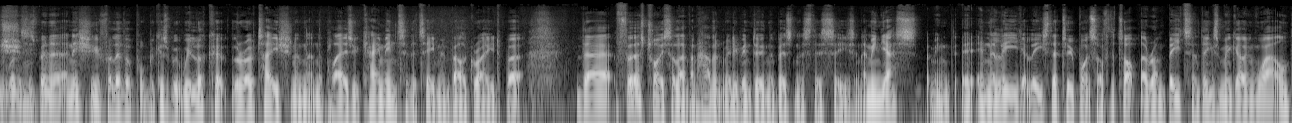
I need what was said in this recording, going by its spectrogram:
Sturridge? well, this has been an issue for Liverpool because we, we look at the rotation and, and the players who came into the team in Belgrade, but their first choice 11 haven't really been doing the business this season. I mean, yes, I mean, in the league, at least, they're two points off the top. They're unbeaten. Things have been going well.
